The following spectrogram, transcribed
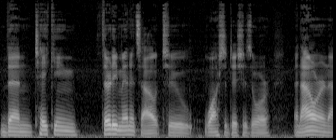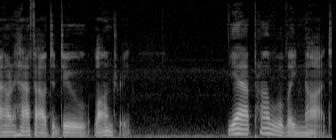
than taking 30 minutes out to wash the dishes or an hour, an hour and a half out to do laundry. Yeah, probably not.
